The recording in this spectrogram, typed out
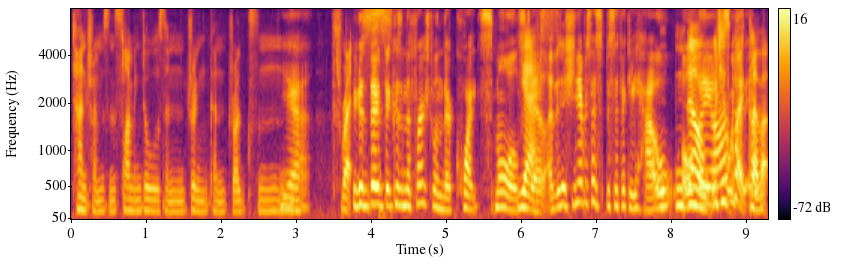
tantrums and slamming doors and drink and drugs and Yeah. Threats Because they're, because in the first one they're quite small Yes. still, and she never says specifically how old no they which is quite clever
